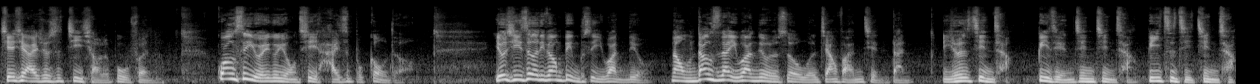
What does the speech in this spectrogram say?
接下来就是技巧的部分了。光是有一个勇气还是不够的。尤其这个地方并不是一万六。那我们当时在一万六的时候，我的讲法很简单，你就是进场，闭着眼睛进场，逼自己进场。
